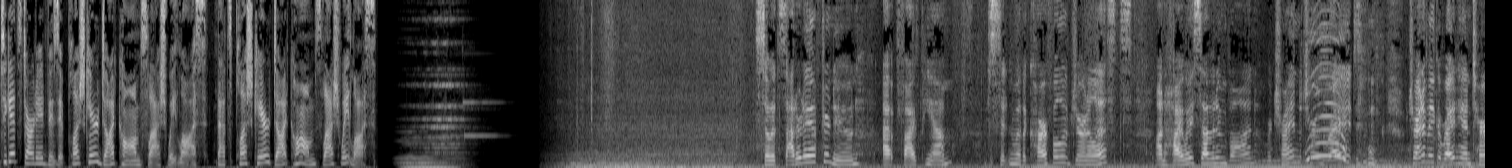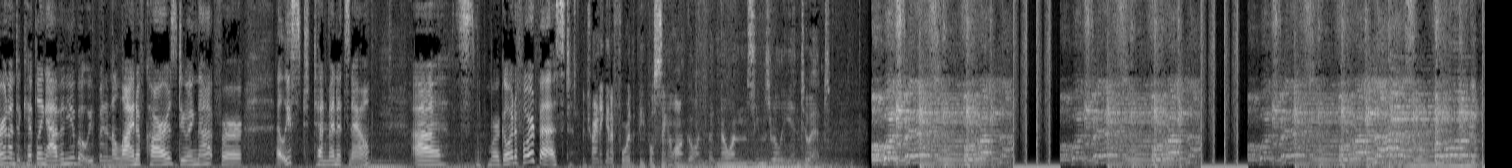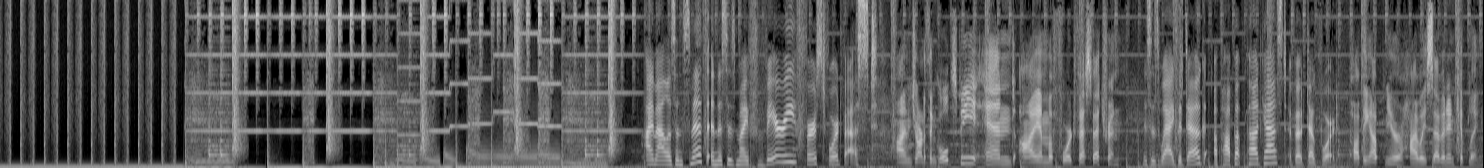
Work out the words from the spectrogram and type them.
To get started, visit plushcare.com slash weight loss. That's plushcare.com slash weight loss. So it's Saturday afternoon at 5 p.m. I'm sitting with a car full of journalists on Highway 7 in Vaughan. We're trying to turn right. We're trying to make a right hand turn onto Kipling Avenue, but we've been in a line of cars doing that for at least 10 minutes now. Uh, we're going to Ford Fest. Been trying to get a For the People sing along going, but no one seems really into it. I'm Allison Smith, and this is my very first Ford Fest. I'm Jonathan Goldsbie, and I am a Ford Fest veteran, This is Wag the Doug, a pop up podcast about Doug Ford. popping up near Highway 7 in Kipling.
